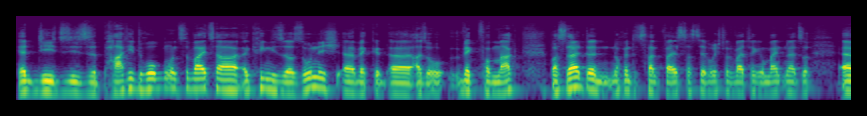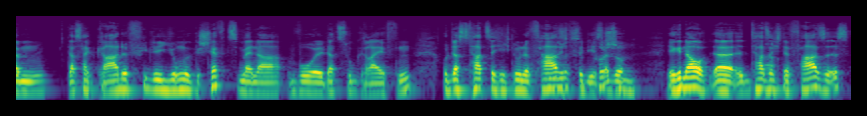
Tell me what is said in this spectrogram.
ja, die, diese Partydrogen und so weiter äh, kriegen die so nicht äh, weg, äh, also weg vom Markt. Was halt dann noch interessant war, ist, dass der Bericht dann weiter gemeint hat, also, ähm, dass halt gerade viele junge Geschäftsmänner wohl dazu greifen und das tatsächlich nur eine Phase für die ist. Also. Ja, genau, äh, tatsächlich eine Phase ist,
